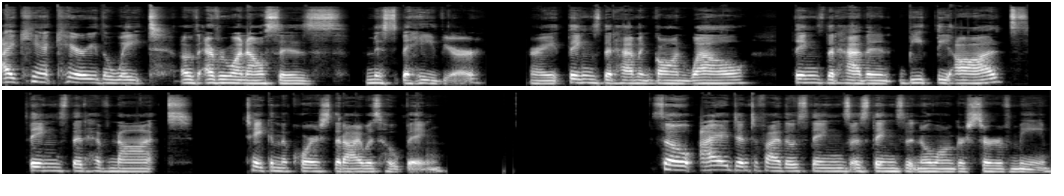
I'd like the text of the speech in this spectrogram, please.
I can't carry the weight of everyone else's misbehavior, right? Things that haven't gone well, things that haven't beat the odds, things that have not taken the course that I was hoping. So I identify those things as things that no longer serve me.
